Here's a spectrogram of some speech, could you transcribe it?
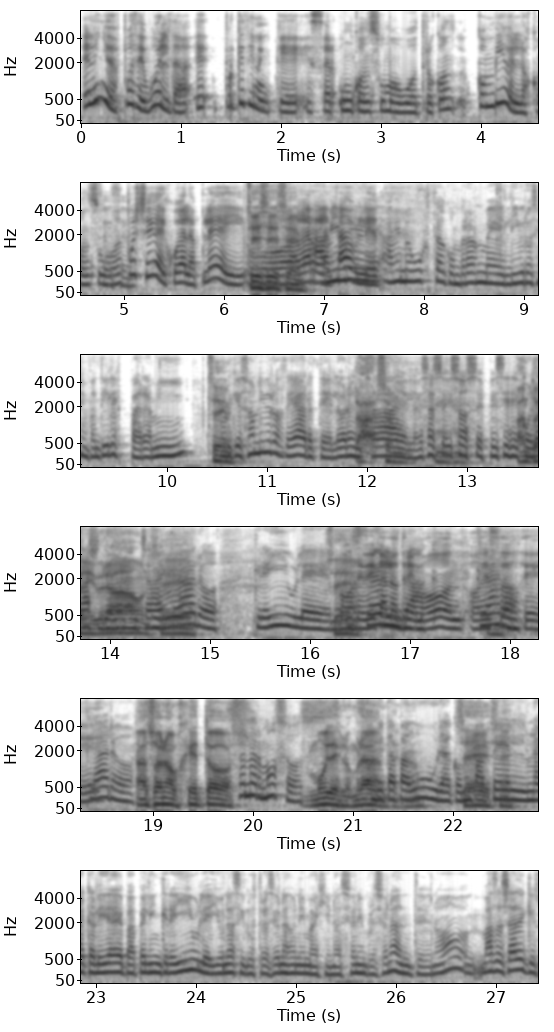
el niño después de vuelta, eh, ¿por qué tienen que ser un consumo u otro? Con- conviven los consumos. Sí, sí. Después llega y juega a la Play Sí, o sí, sí. agarra A la me, tablet. a mí me gusta comprarme libros infantiles para mí, Sí. porque son libros de arte, Lauren Ah, Child, esas, esas especies de Anthony collage de Lauren Child, sí. claro, creíble. Sí. O Rebeca Lotremont, o claro, esos de- Claro. Ah, son objetos Son hermosos. muy deslumbrantes. Son de tapa ¿no? dura, con Sí, papel, sí. una calidad de papel increíble y unas ilustraciones de una imaginación impresionante, ¿no? Más allá de que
